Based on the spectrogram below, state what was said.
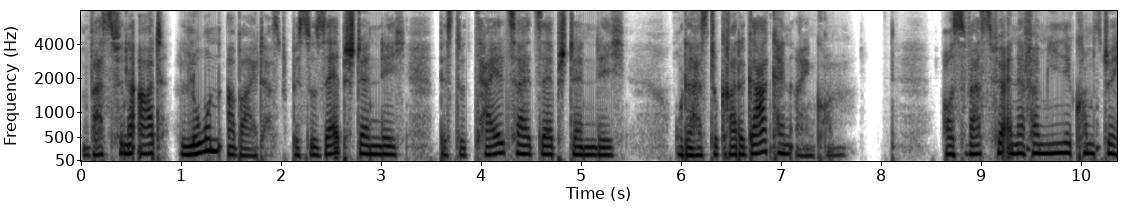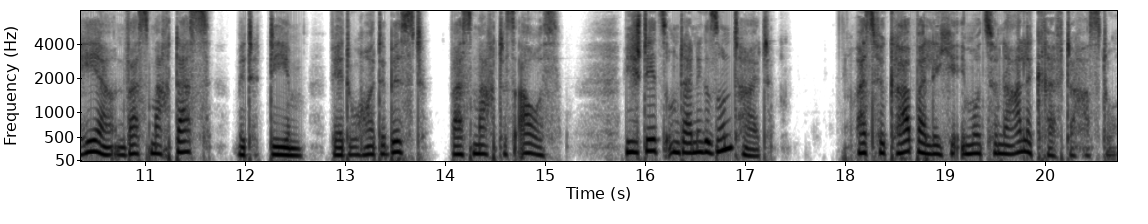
Was für eine Art Lohnarbeit hast du? Bist du selbstständig? Bist du Teilzeit selbstständig? Oder hast du gerade gar kein Einkommen? Aus was für einer Familie kommst du her und was macht das mit dem, wer du heute bist? Was macht es aus? Wie steht's um deine Gesundheit? Was für körperliche, emotionale Kräfte hast du?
